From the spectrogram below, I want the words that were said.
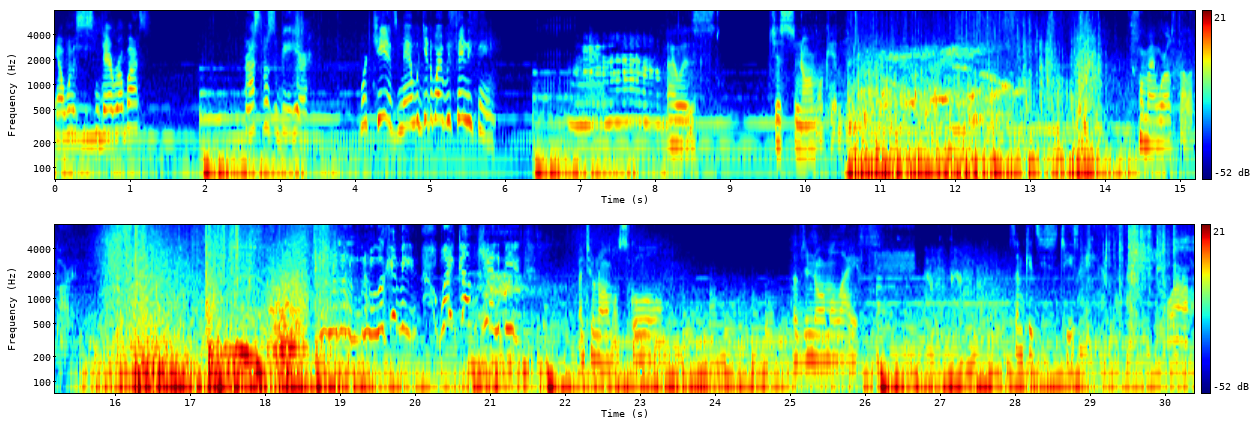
Y'all want to see some dead robots? We're not supposed to be here. We're kids, man. We get away with anything. I was just a normal kid. Before my world fell apart. No, no, no, no, look at me! Wake up, Canopy! Went to a normal school. Lived a normal life. Some kids used to tease me. Wow.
